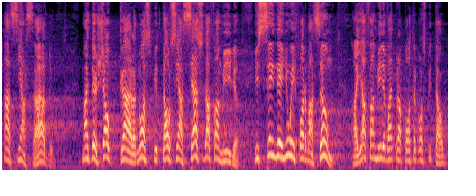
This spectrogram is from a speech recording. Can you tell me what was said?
assim assado. Mas deixar o cara no hospital sem acesso da família e sem nenhuma informação, aí a família vai para a porta do hospital.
